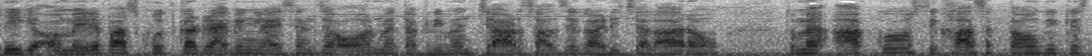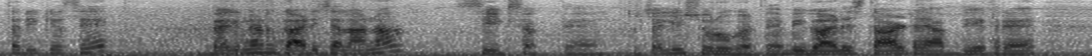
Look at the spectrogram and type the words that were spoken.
ठीक है, और मेरे पास खुद का ड्राइविंग लाइसेंस है और मैं तकरीबन चार साल से गाड़ी चला रहा हूँ। तो मैं आपको सिखा सकता हूँ कि किस तरीके से बैगनर गाड़ी चलाना सीख सकते हैं। तो चलिए शुरू करते हैं। अभी गाड़ी स्टार्ट है, आप देख रहे हैं।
